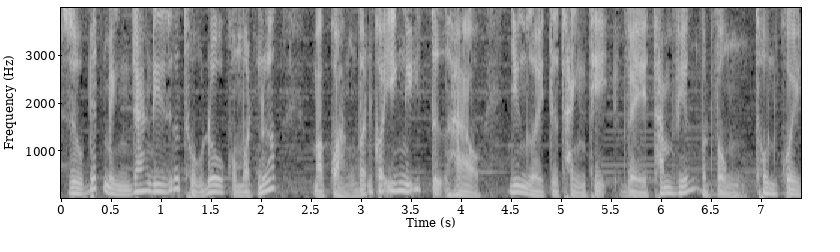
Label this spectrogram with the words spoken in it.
Dù biết mình đang đi giữa thủ đô của một nước, Mà Quảng vẫn có ý nghĩ tự hào Như người từ thành thị về thăm viếng một vùng thôn quê.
